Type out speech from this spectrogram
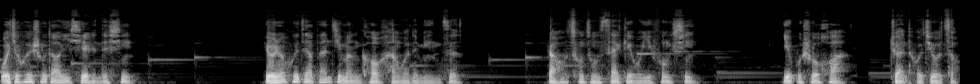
我就会收到一些人的信。有人会在班级门口喊我的名字，然后匆匆塞给我一封信，也不说话，转头就走。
